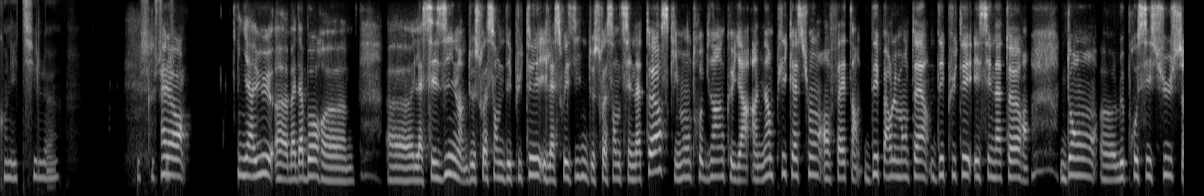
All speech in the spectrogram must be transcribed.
Qu'en est-il Alors, il y a eu euh, bah, d'abord euh, euh, la saisine de 60 députés et la saisine de 60 sénateurs, ce qui montre bien qu'il y a une implication en fait des parlementaires, députés et sénateurs dans euh, le processus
